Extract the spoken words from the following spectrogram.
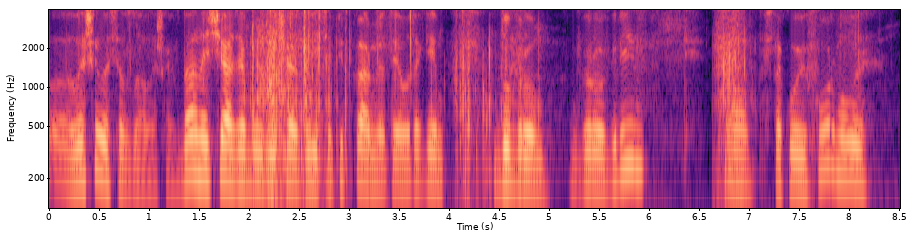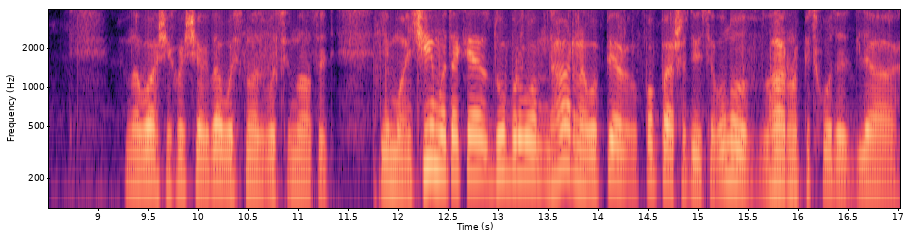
лишилося в залишках. В даний час я буду зараз, дивіться, підкармлювати отаким добром Grow Green. З такої формули на ваших очах, да, 18-18 і май. Чим таке добриво гарне? По-перше, дивіться, воно гарно підходить для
